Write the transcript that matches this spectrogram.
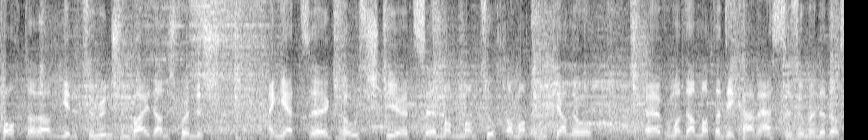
fort, dann geht zu München weiter an ich eng jetzt äh, Gros stiiert äh, man Zug am man dem Piano, äh, wo man dann mat der DKMS zu summen, dat das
